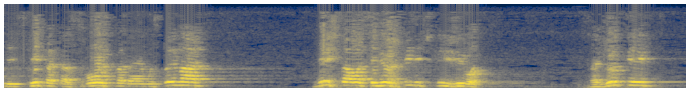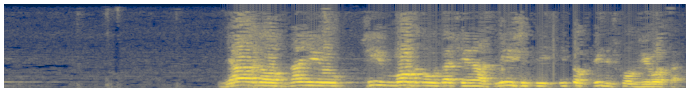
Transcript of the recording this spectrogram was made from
i sipeta svojstva da je musliman, ništa osim još fizički život. Međutim, javno obznanjuju čim mognu da će nas lišiti i tog fizičkog života.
